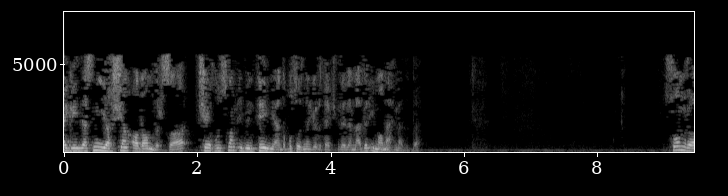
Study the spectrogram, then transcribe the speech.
əqidəsini yaşayan adamdırsa, Şeyxülislam İbn Teymiyyəni də bu sözünə görə təkfir eləməlidir, İmam Əhmədi də. Sonra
